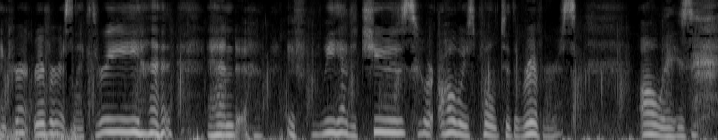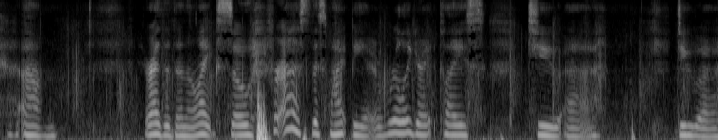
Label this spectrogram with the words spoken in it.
and Current River is like three. And if we had to choose we're always pulled to the rivers. Always. Um, rather than the lakes. So for us this might be a really great place to uh, do uh,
